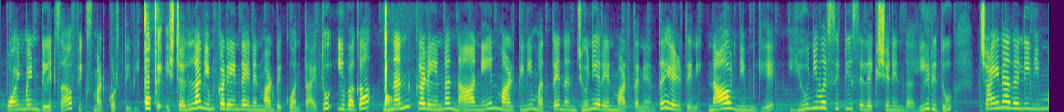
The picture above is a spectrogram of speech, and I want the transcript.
ಅಪಾಯಿಂಟ್ಮೆಂಟ್ ಡೇಟ್ ಸಹ ಫಿಕ್ಸ್ ಮಾಡ್ಕೊಡ್ತೀವಿ. ಓಕೆ ಇಷ್ಟೆಲ್ಲ ನಿಮ್ಮ ಕಡೆಯಿಂದ ಏನೇನು ಮಾಡಬೇಕು ಅಂತ ಆಯಿತು. ಇವಾಗ ನನ್ನ ಕಡೆಯಿಂದ ನಾನೇನ್ ಮಾಡ್ತೀನಿ ಮತ್ತೆ ನನ್ನ ಜೂನಿಯರ್ ಏನ್ ಮಾಡ್ತಾನೆ ಅಂತ ಹೇಳ್ತೀನಿ. ನಾವು ನಿಮಗೆ ಯೂನಿವರ್ಸಿಟಿ ಸೆಲೆಕ್ಷನ್ ಇಂದ ಹಿಡಿದು ಚೈನಾದಲ್ಲಿ ನಿಮ್ಮ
